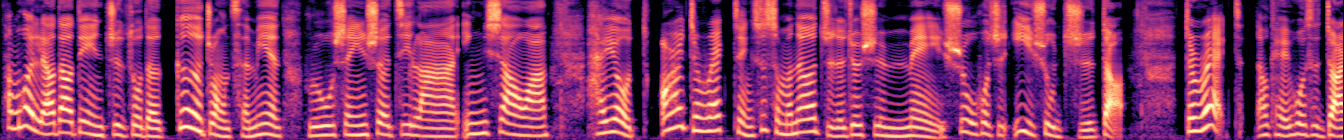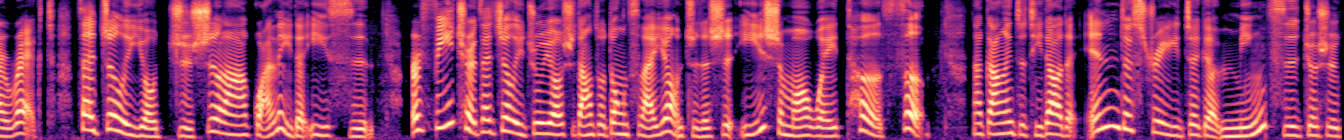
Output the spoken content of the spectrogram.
他们会聊到电影制作的各种层面，如声音设计啦、音效啊，还有 art directing 是什么呢？指的就是美术或是艺术指导。direct OK 或是 direct 在这里有指示啦、管理的意思，而 feature 在这里注意哦，是当做动词来用，指的是以什么为特色。那刚刚一直提到的 industry 这个名词就是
